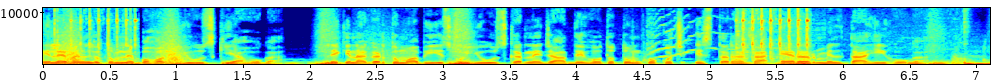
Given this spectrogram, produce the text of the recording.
11 तो तुमने बहुत यूज़ किया होगा। लेकिन अगर तुम अभी इसको यूज़ करने जाते हो तो तुमको कुछ इस तरह का एरर मिलता ही होगा।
